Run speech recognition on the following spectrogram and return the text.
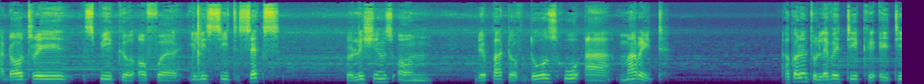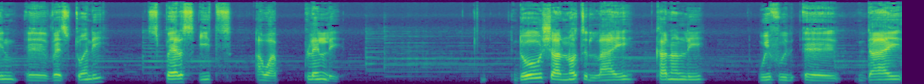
Adultery speak of uh, illicit sex relations on the part of those who are married. According to Leviticus 18, uh, verse 20, spells it out plainly. Thou shalt not lie carnally with uh, thy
